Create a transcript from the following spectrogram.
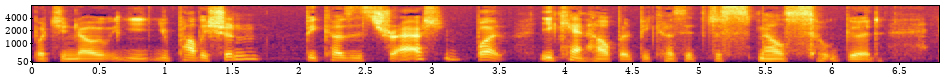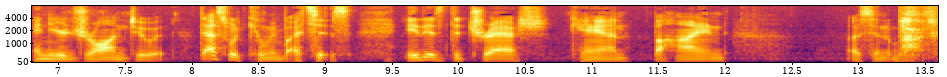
but you know you, you probably shouldn't because it's trash, but you can't help it because it just smells so good and you're drawn to it. That's what Killing Bites is. It is the trash can behind a Cinnabon.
